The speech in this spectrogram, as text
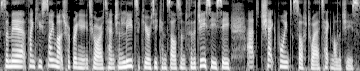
Samir, thank you so much for bringing it to our attention. Lead security consultant for the GCC at Checkpoint Software Technologies.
